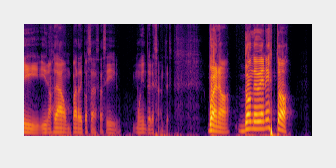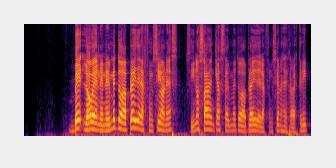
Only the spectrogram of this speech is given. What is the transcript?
Y, nos da un par de cosas así muy interesantes. Bueno, ¿dónde ven esto? lo ven en el método apply de las funciones. Si no saben qué hace el método apply de las funciones de JavaScript,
